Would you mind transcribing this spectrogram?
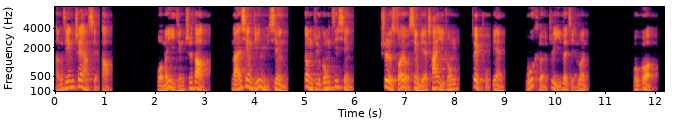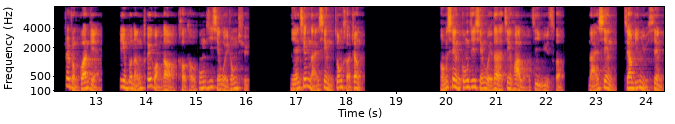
曾经这样写道：“我们已经知道，男性比女性。”更具攻击性，是所有性别差异中最普遍、无可置疑的结论。不过，这种观点并不能推广到口头攻击行为中去。年轻男性综合症，同性攻击行为的进化逻辑预测，男性将比女性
